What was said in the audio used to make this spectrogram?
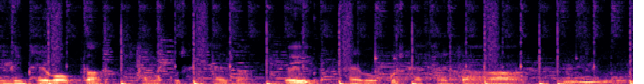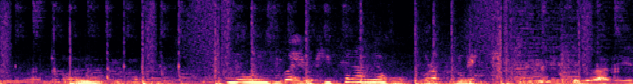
인생 별거 없다. 잘 먹고 잘 살자. 에이? 잘 먹고 잘 살자. 아유, 근데 오늘 누가 이렇게 입혀놨냐고 뭐라 그러겠어. 이게 1등은 아니에요?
